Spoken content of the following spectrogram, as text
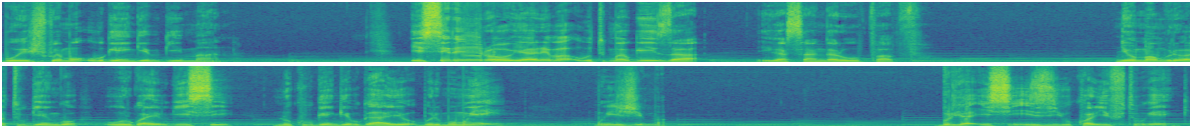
buhishwemo ubwenge bw'imana. Isi rero yareba ubutumwa bwiza igasanga ari ubupfapfa. Niyo mpamvu rero batubwiye ngo uburwayi bw'isi ni uko ubwenge bwayo buri mu mwi- mwijima. Buriya isi izi yuko ariyo ifite ubwenge.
